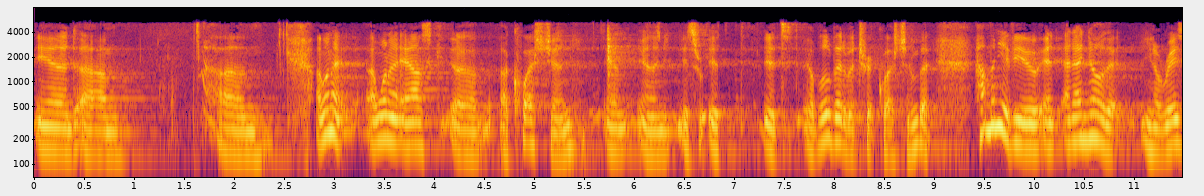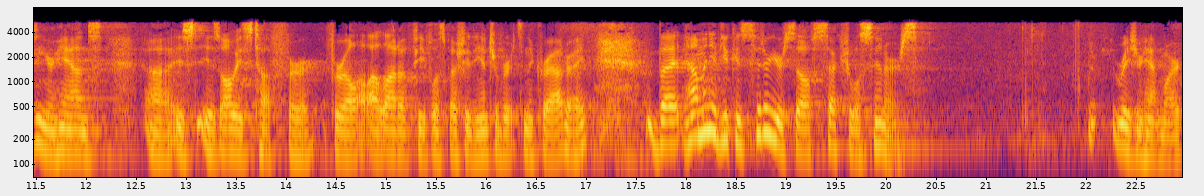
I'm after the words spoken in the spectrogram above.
And um, um, I want to I want to ask uh, a question, and, and it's it, it's a little bit of a trick question, but how many of you, and, and I know that you know, raising your hands uh, is is always tough for for a, a, lot of people, especially the introverts in the crowd, right? But how many of you consider yourself sexual sinners? Raise your hand, Mark.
